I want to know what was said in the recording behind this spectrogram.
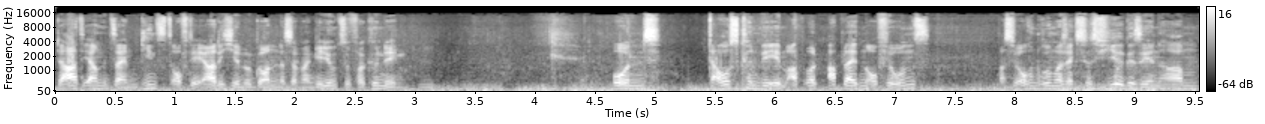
da hat er mit seinem Dienst auf der Erde hier begonnen, das Evangelium zu verkündigen. Und daraus können wir eben ab- ableiten, auch für uns, was wir auch in Römer 6, Vers 4 gesehen haben,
